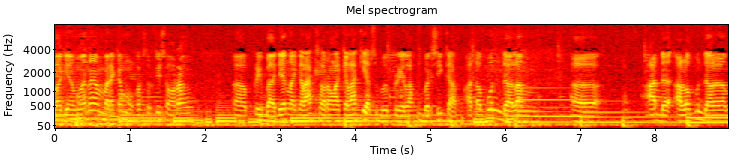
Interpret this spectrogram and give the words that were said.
bagaimana mereka mengkonstruksi seorang eh, pribadian laki-laki seorang laki-laki harus berperilaku bersikap ataupun dalam eh, ada ataupun dalam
